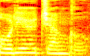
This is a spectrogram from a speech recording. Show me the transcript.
Audio Jungle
